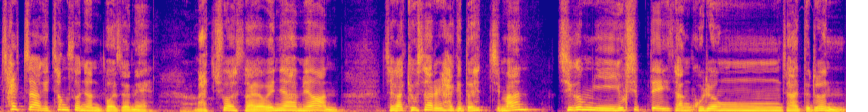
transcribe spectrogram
철저하게 청소년 버전에 맞추어서요. 왜냐하면 제가 교사를 하기도 했지만 지금 이 60대 이상 고령자들은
